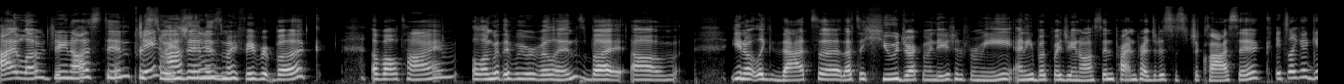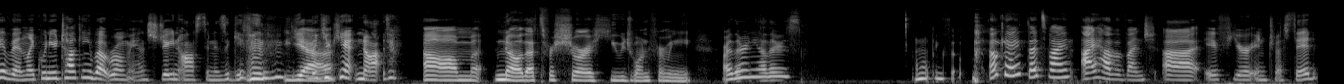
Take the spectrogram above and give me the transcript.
I love Jane Austen. Jane Persuasion is my favorite book of all time, along with If We Were Villains. But um, you know, like that's a that's a huge recommendation for me. Any book by Jane Austen, Pride and Prejudice is such a classic. It's like a given. Like when you're talking about romance, Jane Austen is a given. Yeah. like you can't not. Um, no, that's for sure a huge one for me. Are there any others? I don't think so. Okay, that's fine. I have a bunch uh, if you're interested.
